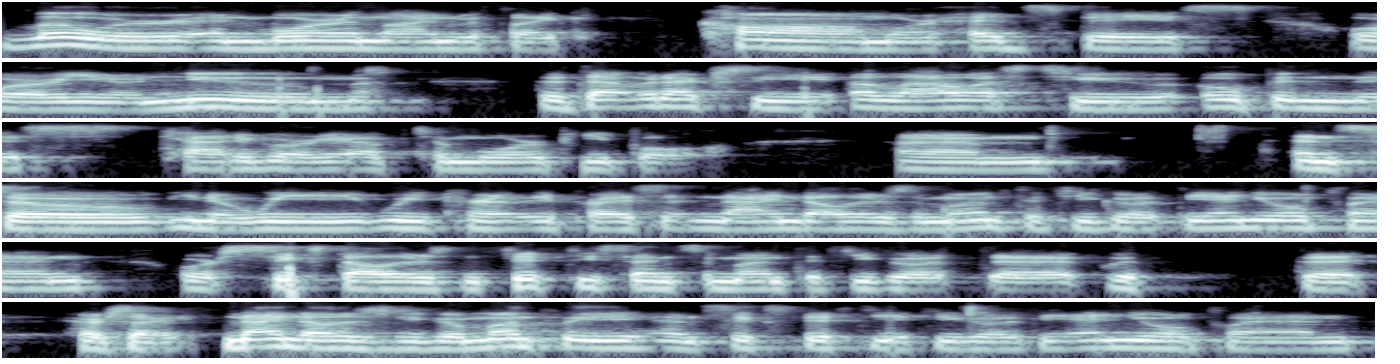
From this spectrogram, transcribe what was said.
lower and more in line with like Calm or Headspace or you know Noom, that that would actually allow us to open this category up to more people. Um, and so, you know, we we currently price at nine dollars a month if you go with the annual plan, or six dollars and fifty cents a month if you go with the with the or sorry, nine dollars if you go monthly, and six fifty if you go with the annual plan.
